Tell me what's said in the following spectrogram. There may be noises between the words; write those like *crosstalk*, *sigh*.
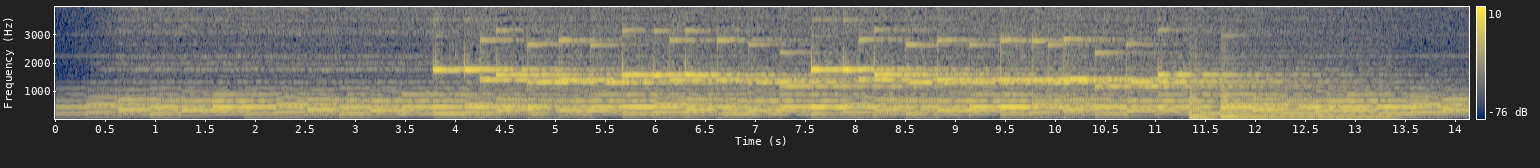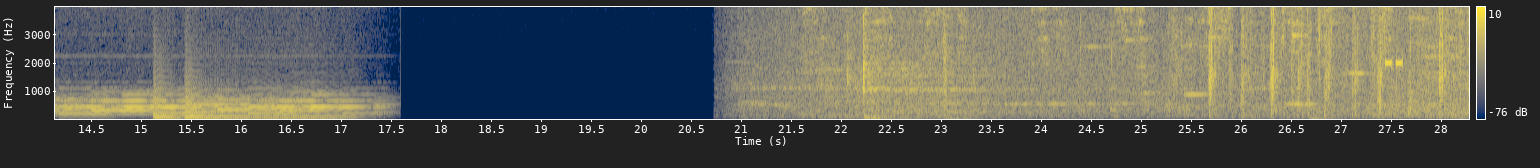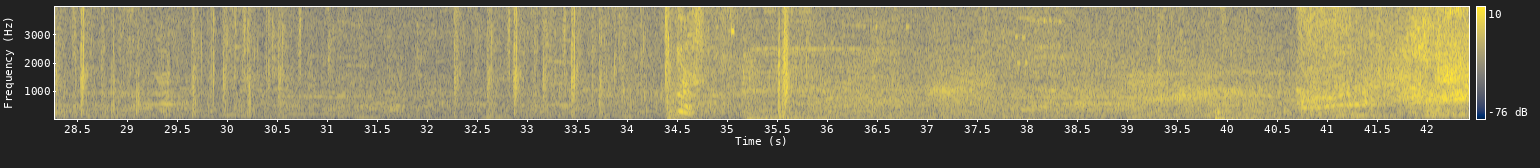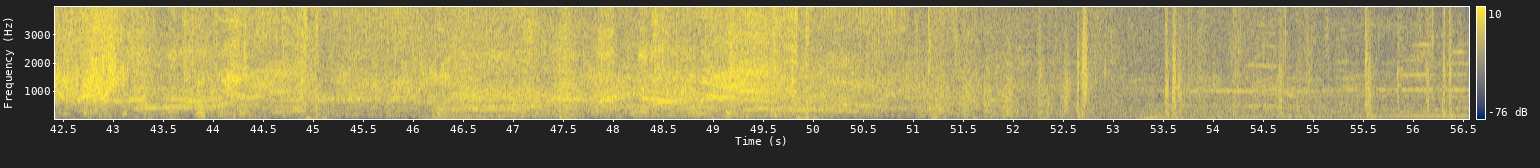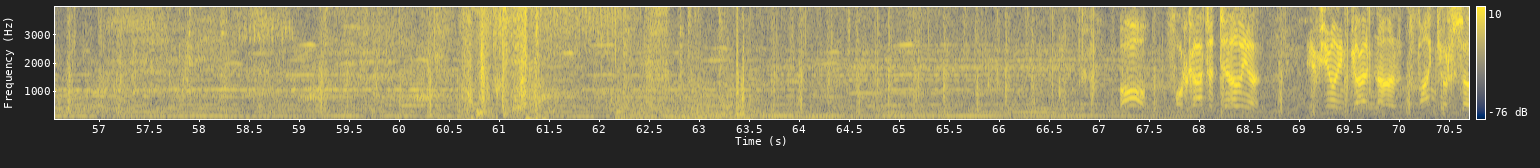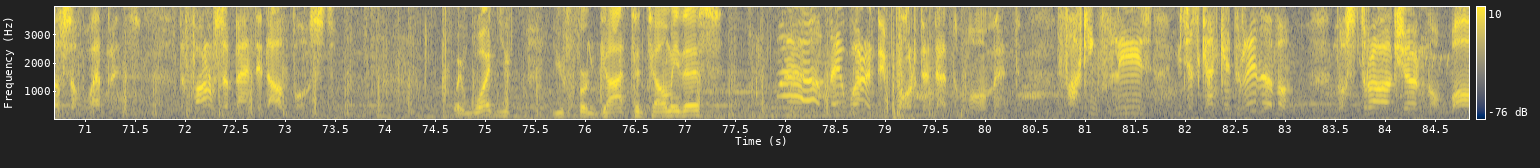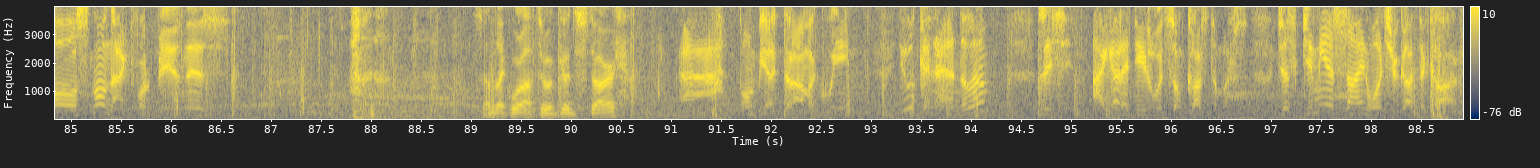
What find yourself some weapons. The farm's a bandit outpost. Wait, what? You you forgot to tell me this? Well, they weren't important at the moment. Fucking fleas, you just can't get rid of them. No structure, no boss, no knack for business. *laughs* Sounds like we're off to a good start. Ah, don't be a drama queen. You can handle them. Listen, I gotta deal with some customers. Just give me a sign once you got the car.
